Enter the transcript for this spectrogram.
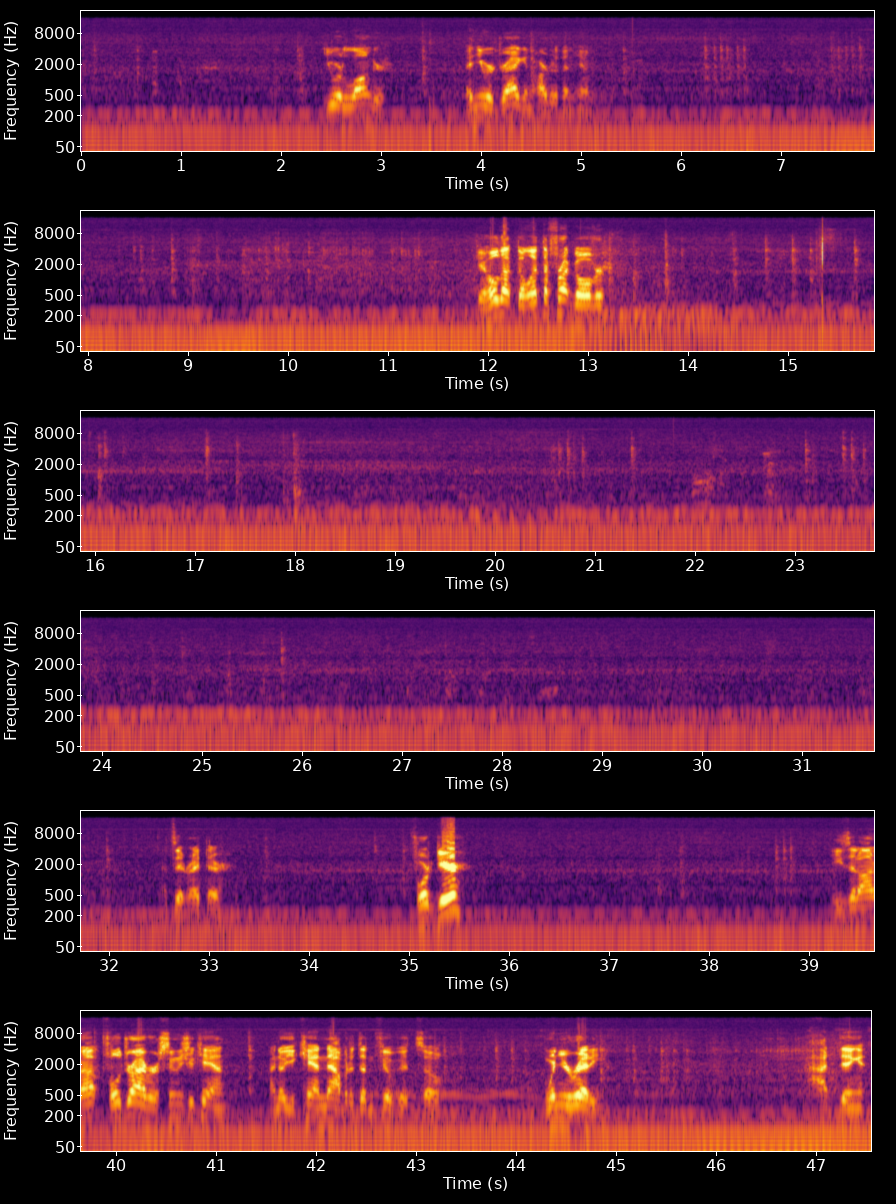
You were longer, and you were dragging harder than him. Okay, hold up. Don't let the front go over. That's it right there. Fourth gear. Ease it on up. Full driver as soon as you can. I know you can now, but it doesn't feel good. So when you're ready. Ah, dang it.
